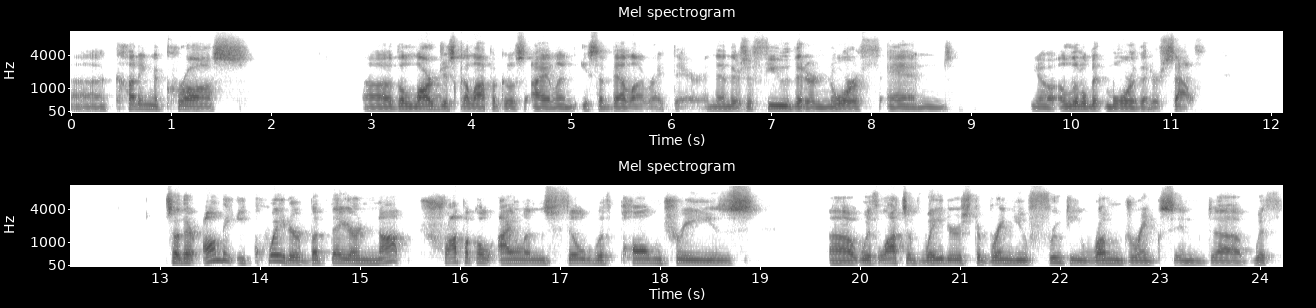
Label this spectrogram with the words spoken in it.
uh, cutting across uh, the largest Galapagos island, Isabella, right there. And then there's a few that are north and you know a little bit more that are south. So they're on the equator, but they are not tropical islands filled with palm trees, uh, with lots of waiters to bring you fruity rum drinks and uh, with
